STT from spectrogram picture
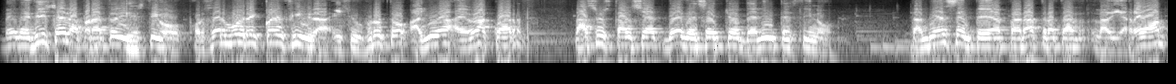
Beneficia el aparato digestivo por ser muy rico en fibra y su fruto ayuda a evacuar la sustancia de desecho del intestino. También se emplea para tratar la diarrea,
